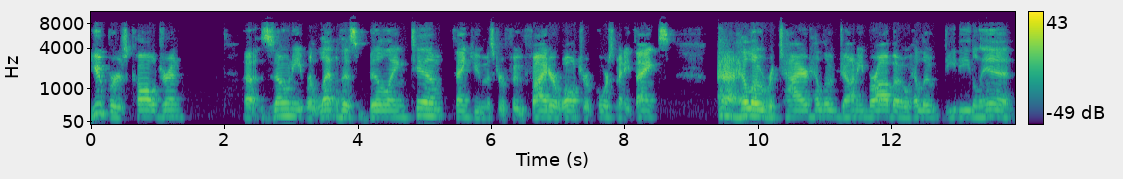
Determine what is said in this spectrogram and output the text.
Upers, Cauldron uh, Zoni, Relentless Billing, Tim, thank you, Mr. Foo Fighter, Walter, of course, many thanks. hello, retired. Hello, Johnny Bravo. Hello, DD Lynn.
